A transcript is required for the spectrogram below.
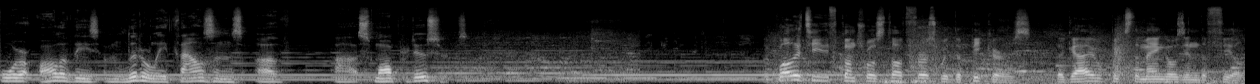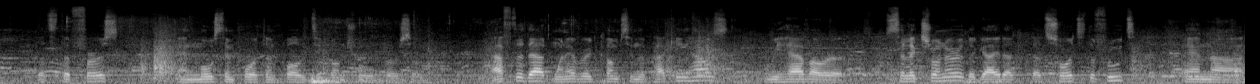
for all of these, literally thousands of uh, small producers. The quality control starts first with the pickers, the guy who picks the mangoes in the field. That's the first and most important quality control person. After that, whenever it comes in the packing house, we have our selectioner, the guy that, that sorts the fruits, and uh,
